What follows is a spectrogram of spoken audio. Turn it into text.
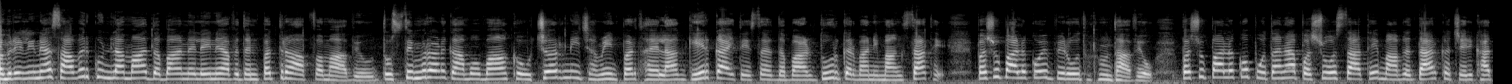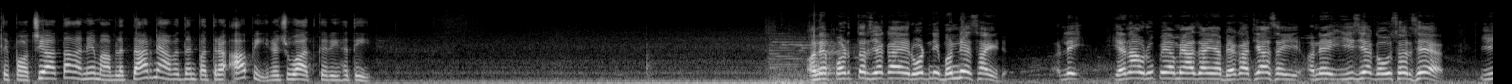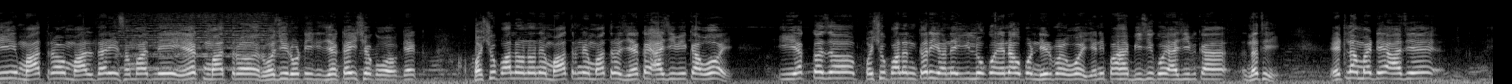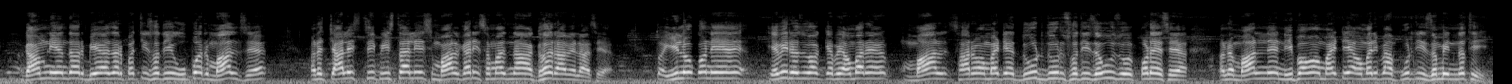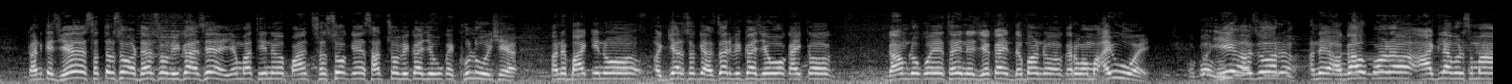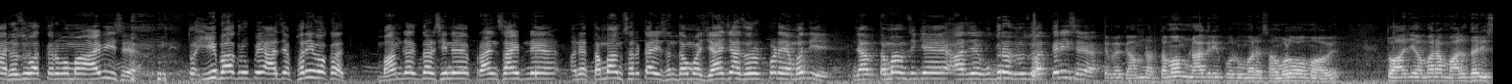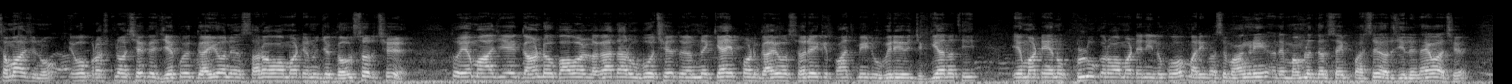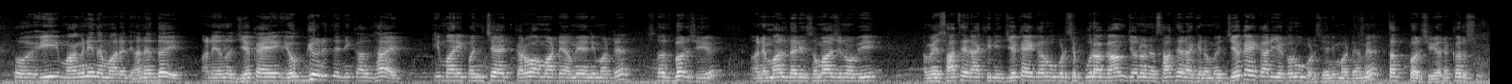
અમરેલીના સાવરકુંડલામાં દબાણને લઈને આવેદનપત્ર આપવામાં આવ્યું. તો સિમરણ ગામોમાં ગૌચરની જમીન પર થયેલા ગેરકાયદેસર દબાણ દૂર કરવાની માંગ સાથે પશુપાલકોએ વિરોધ નોંધાવ્યો. પશુપાલકો પોતાના પશુઓ સાથે મામલતદાર કચેરી ખાતે પહોંચ્યા હતા અને મામલતદારને આવેદનપત્ર આપી રજૂઆત કરી હતી. અને પડતર જે કાંઈ રોડની બંને સાઈડ એટલે એના રૂપે અમે આજે અહીંયા ભેગા થયા છીએ અને એ જે ગૌસર છે એ માત્ર માલધારી સમાજની એકમાત્ર રોજીરોટી જે કહી શકો કે પશુપાલન અને માત્ર ને માત્ર જે કંઈ આજીવિકા હોય એ એક જ પશુપાલન કરી અને એ લોકો એના ઉપર નિર્ભર હોય, એની પાસે બીજી કોઈ આજીવિકા નથી. એટલા માટે આજે ગામની અંદર બે હજાર પચીસોથી ઉપર માલ છે અને ચાલીસથી પિસ્તાલીસ માલધારી સમાજના ઘર આવેલા છે. તો એ લોકોને એવી રજૂઆત કે ભાઈ અમારે માલ સારવા માટે દૂર દૂર સુધી જવું જો- પડે છે અને માલને નિભાવવા માટે અમારી પાસે પૂરતી જમીન નથી. કારણ કે જે સત્તરસો અઢારસો વીઘા છે એમાંથી પાંચ છસો કે સાતસો વીઘા જેવું કંઈક ખુલ્લું હોય છે અને બાકીનો અગિયારસો કે હજાર વીઘા જેવો કાંઈક ગામ લોકોએ થઈને જે કાંઈ દબાણ કરવામાં આવ્યું હોય તો એ અજોર અને અગાઉ પણ આગલા વર્ષમાં રજૂઆત કરવામાં આવી છે. તો એ ભાગરૂપે આજે ફરી વખત મામલતદારશ્રીને, પ્રાંત સાહેબને અને તમામ સરકારી સંસ્થાઓમાં જ્યાં જ્યાં જરૂર પડે એમ હતી, જ્યાં તમામ જગ્યાએ આજે ઉગ્ર રજૂઆત કરી છે. કે ભાઈ ગામના તમામ નાગરિકોનું મારે સાંભળવામાં આવે. તો આજે અમારા માલધારી સમાજનો એવો પ્રશ્ન છે કે જે કોઈ ગાયોને સરાવવા માટેનું જે ગૌસર છે, તો એમાં આજે ગાંડો બાવળ લગાતાર ઊભો છે, તો એમને ક્યાંય પણ ગાયો સરે કે પાંચ મિનિટ ઊભી રહેવી જગ્યા નથી. એ માટે એનું ખુલ્લું કરવા માટેની લોકો મારી પાસે માંગણી અને મામલતદાર સાહેબ પાસે અરજી લઈને આવ્યા છે. તો એ માંગણીને મારે ધ્યાને દઈ અને એનો જે કાંઈ યોગ્ય રીતે નિકાલ થાય, એ મારી પંચાયત કરવા માટે અમે એની માટે સદભર છીએ અને માલધારી સમાજનો બી અમે સાથે રાખીને જે કાંઈ કરવું પડશે, પૂરા ગામજનોને સાથે રાખીને અમે જે કાંઈ કાર્ય કરવું પડશે, એની માટે અમે તત્પર છીએ અને કરશું.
